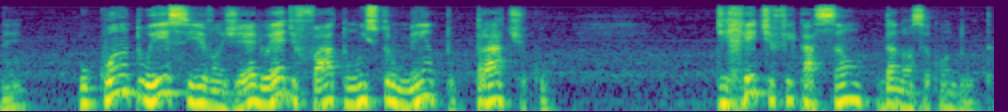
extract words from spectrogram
Né? O quanto esse Evangelho é de fato um instrumento prático de retificação da nossa conduta.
